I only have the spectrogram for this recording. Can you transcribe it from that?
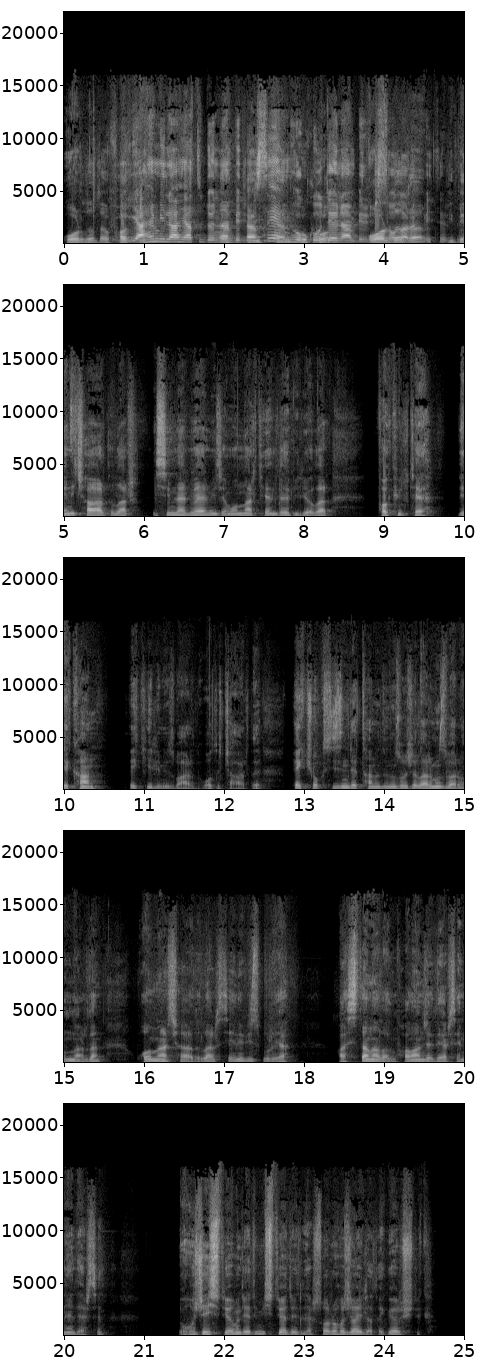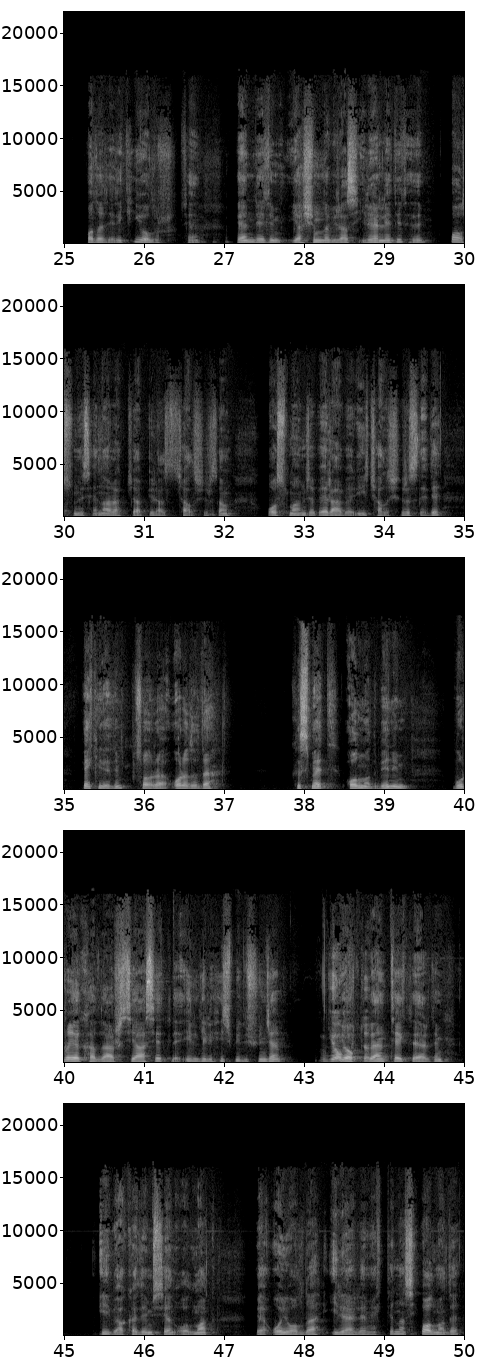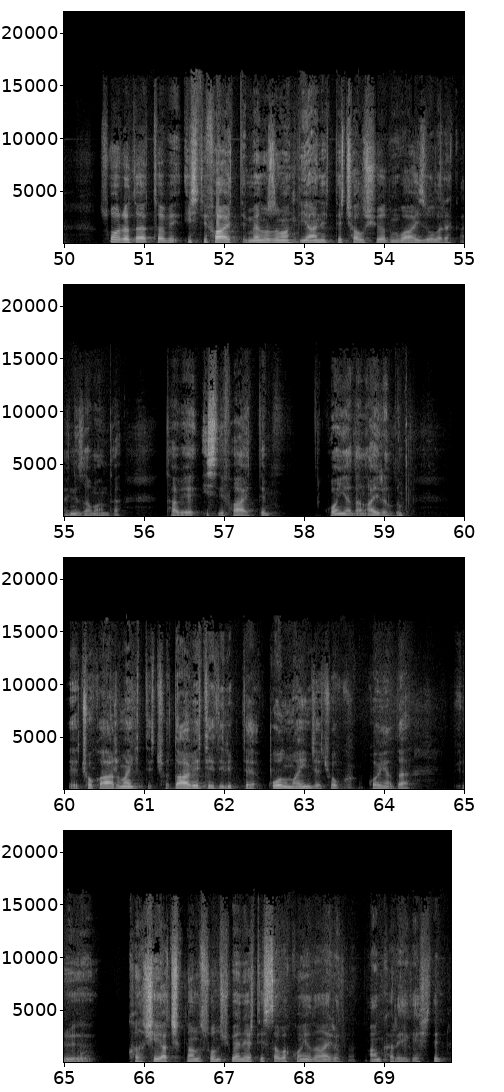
Orada da farklı... Ya hem ilahiyatı dönem birincisi hem, hem, hem hukuku, hukuku dönem birincisi orada olarak bitirdiniz. Orada beni çağırdılar. İsimler vermeyeceğim. Onlar kendileri biliyorlar. Fakülte, dekan vekilimiz vardı. O da çağırdı. Pek çok sizin de tanıdığınız hocalarımız var onlardan. Onlar çağırdılar. Seni biz buraya asistan alalım falanca derse ne dersin? Hoca istiyor mu dedim. İstiyor dediler. Sonra hocayla da görüştük. O da dedi ki iyi olur. Sen ben dedim yaşım da biraz ilerledi dedim. Olsun dedi. Sen Arapça biraz çalışırsam Osmanlıca beraber iyi çalışırız dedi. Peki dedim. Sonra orada da kısmet olmadı. Benim buraya kadar siyasetle ilgili hiçbir düşüncem yoktu. yoktu. Ben tek derdim iyi bir akademisyen olmak ve o yolda ilerlemekti. Nasip olmadı. Sonra da tabii istifa ettim. Ben o zaman Diyanet'te çalışıyordum vaiz olarak aynı zamanda. Tabii istifa ettim. Konya'dan ayrıldım. E, çok ağrıma gitti. Çok davet edilip de olmayınca çok Konya'da e, şey açıklandı sonuç. Ben ertesi sabah Konya'dan ayrıldım. Ankara'ya geçtim.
